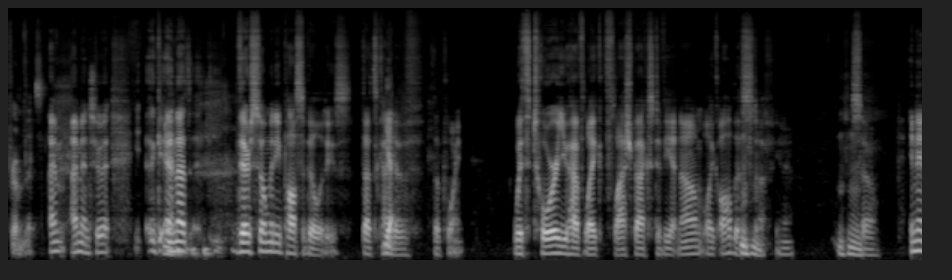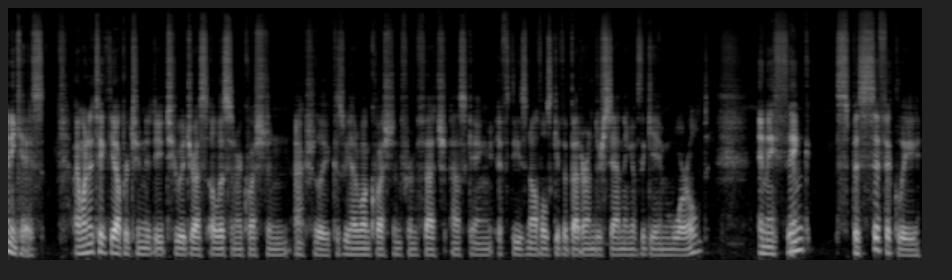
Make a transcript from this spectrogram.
from this. I'm I'm into it. Ag- Yeah. And that's there's so many possibilities. That's kind Yeah. of the point. With Tor you have like flashbacks to Vietnam, like all this Mhm. stuff, you know. Mhm. So, in any case, I want to take the opportunity to address a listener question, actually, because we had one question from Fetch asking if these novels give a better understanding of the game world. And I think specifically,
